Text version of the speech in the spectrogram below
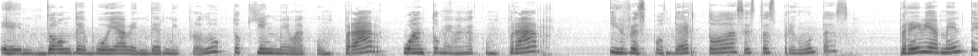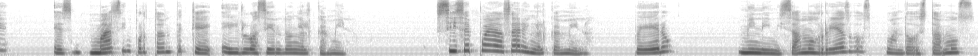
en dónde voy a vender mi producto, quién me va a comprar, cuánto me van a comprar y responder todas estas preguntas previamente es más importante que irlo haciendo en el camino. Sí se puede hacer en el camino, pero minimizamos riesgos cuando estamos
